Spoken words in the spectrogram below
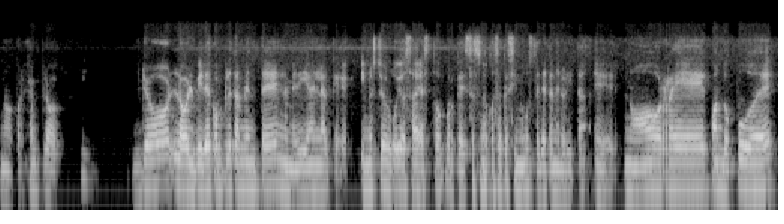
¿no? Por ejemplo, yo lo olvidé completamente en la medida en la que, y no estoy orgullosa de esto porque esa es una cosa que sí me gustaría tener ahorita, eh, no ahorré cuando pude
